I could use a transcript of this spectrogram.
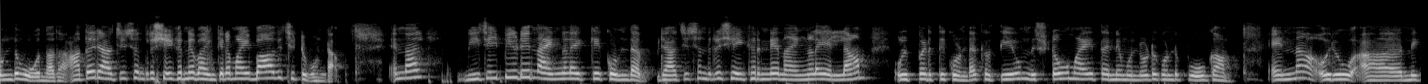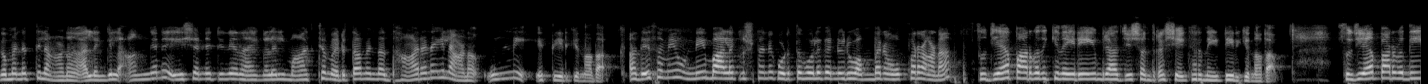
കൊണ്ടുപോകുന്നത്. അത് രാജീവ് ചന്ദ്രശേഖരനെ ഭയങ്കരമായി ബാധിച്ചിട്ടുമുണ്ട്. എന്നാൽ ബി ജെ പിയുടെ നയങ്ങളെയൊക്കെ കൊണ്ട് രാജീവ് നയങ്ങളെയെല്ലാം ഉൾപ്പെടുത്തിക്കൊണ്ട് കൃത്യവും നിഷ്ഠവുമായി തന്നെ മുന്നോട്ട് കൊണ്ടുപോകാം എന്ന ഒരു നിഗമനത്തിലാണ് അല്ലെങ്കിൽ അങ്ങനെ ഏഷ്യാനെറ്റിന്റെ നയങ്ങളിൽ മാറ്റം വരുത്താമെന്ന ധാരണയിലാണ് ഉണ്ണി എത്തിയിരിക്കുന്നത്. അതേസമയം ഉണ്ണി ബാലകൃഷ്ണന് കൊടുത്ത പോലെ തന്നെ ഒരു വമ്പൻ ഓഫറാണ് സുജയ പാർവതിക്ക് നേരെയും രാജീവ് ചന്ദ്രശേഖർ നീട്ടിയിരിക്കുന്നത്. സുജയ പാർവതി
